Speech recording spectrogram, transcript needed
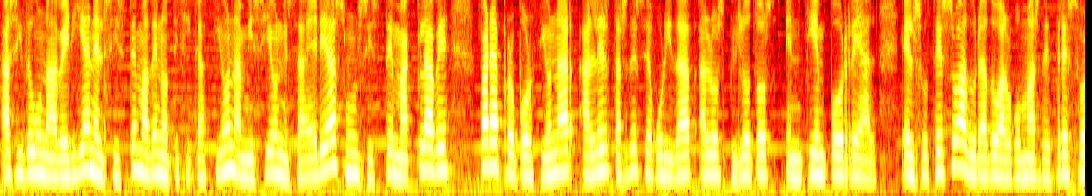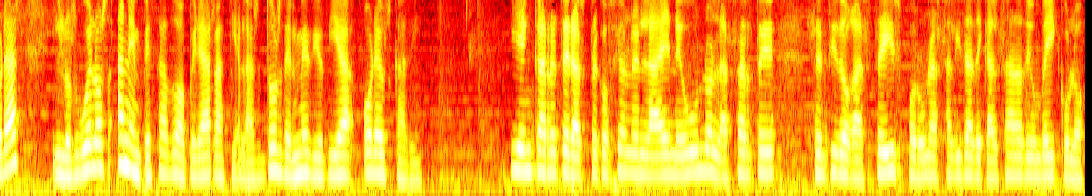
ha sido una avería en el sistema de notificación a misiones aéreas, un sistema clave para proporcionar alertas de seguridad a los pilotos en tiempo real. El suceso ha durado algo más de tres horas y los vuelos han empezado a operar hacia las 2 del mediodía hora Euskadi. Y en carreteras, precaución en la N1, en Lasarte, sentido Gasteiz, por una salida de calzada de un vehículo.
